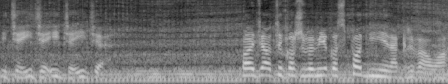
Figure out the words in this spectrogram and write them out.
Idzie, idzie, idzie, idzie. Powiedział tylko, żebym jego spodni nie nagrywała.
